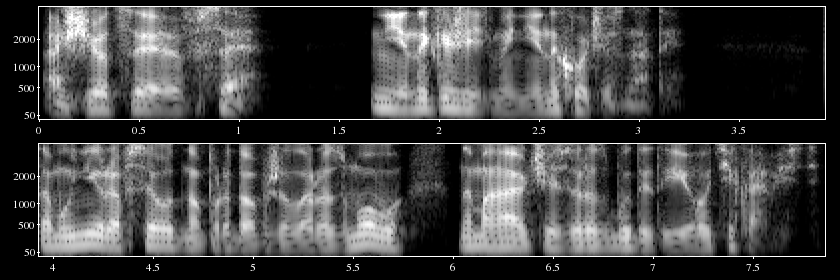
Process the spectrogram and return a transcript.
А що це все? Ні, не кажіть мені, не хочу знати. Та Муніра все одно продовжила розмову, намагаючись розбудити його цікавість.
